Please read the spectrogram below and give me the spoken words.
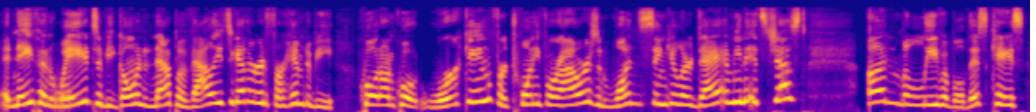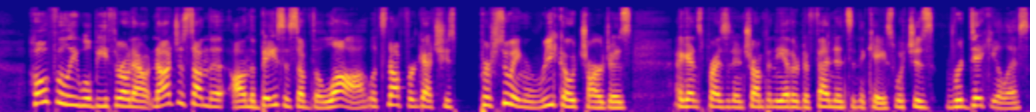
and Nathan Wade to be going to Napa Valley together and for him to be quote unquote working for 24 hours in one singular day. I mean, it's just unbelievable. This case hopefully will be thrown out not just on the on the basis of the law. Let's not forget she's pursuing RICO charges against President Trump and the other defendants in the case, which is ridiculous.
